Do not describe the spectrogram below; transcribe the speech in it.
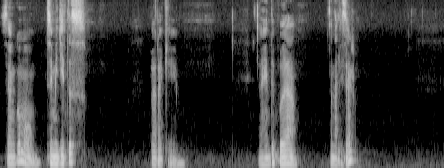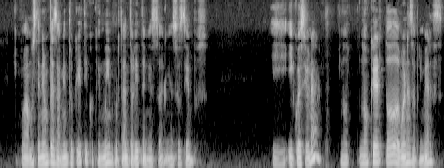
sean como semillitas para que la gente pueda analizar, que podamos tener un pensamiento crítico, que es muy importante ahorita en, esto, en estos tiempos, y, cuestionar, no, no, creer todo de buenas a primeras,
